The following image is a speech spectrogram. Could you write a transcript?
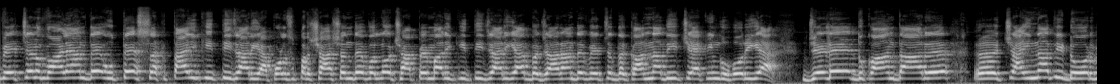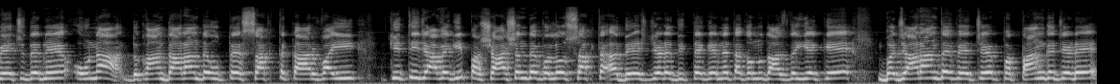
ਵੇਚਣ ਵਾਲਿਆਂ ਦੇ ਉੱਤੇ ਸਖਤਾਈ ਕੀਤੀ ਜਾ ਰਹੀ ਹੈ। ਪੁਲਿਸ ਪ੍ਰਸ਼ਾਸਨ ਦੇ ਵੱਲੋਂ ਛਾਪੇਮਾਰੀ ਕੀਤੀ ਜਾ ਰਹੀ ਹੈ। ਬਾਜ਼ਾਰਾਂ ਦੇ ਵਿੱਚ ਦੁਕਾਨਾਂ ਦੀ ਚੈਕਿੰਗ ਹੋ ਰਹੀ ਹੈ। ਜਿਹੜੇ ਦੁਕਾਨਦਾਰ ਚਾਈਨਾ ਦੀ ਡੋਰ ਵੇਚਦੇ ਨੇ, ਉਹਨਾਂ ਦੁਕਾਨਦਾਰਾਂ ਦੇ ਉੱਤੇ ਸਖਤ ਕਾਰਵਾਈ ਕੀਤੀ ਜਾਵੇਗੀ। ਪ੍ਰਸ਼ਾਸਨ ਦੇ ਵੱਲੋਂ ਸਖਤ ਆਦੇਸ਼ ਜਿਹੜੇ ਦਿੱਤੇ ਗਏ ਨੇ ਤਾਂ ਤੁਹਾਨੂੰ ਦੱਸ ਦਈਏ ਕਿ ਬਾਜ਼ਾਰਾਂ ਦੇ ਵਿੱਚ ਪਤੰਗ ਜਿਹੜੇ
